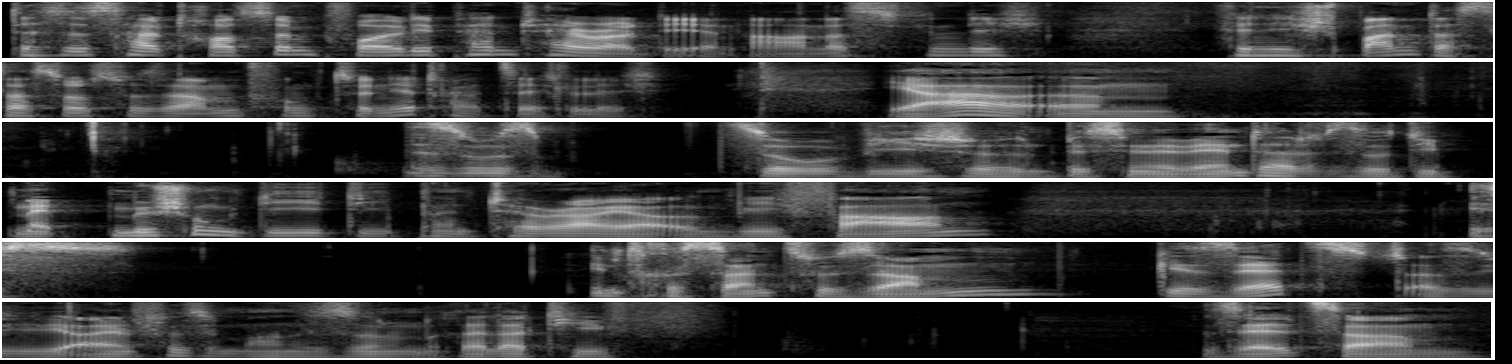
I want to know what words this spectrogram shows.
das ist halt trotzdem voll die Pantera-DNA. Und das finde ich, finde ich spannend, dass das so zusammen funktioniert tatsächlich. Ja, ähm, so, so wie ich schon ein bisschen erwähnt hatte, so die Map-Mischung, die die Pantera ja irgendwie fahren, ist interessant zusammengesetzt. Also die Einflüsse machen sie so relativ seltsam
